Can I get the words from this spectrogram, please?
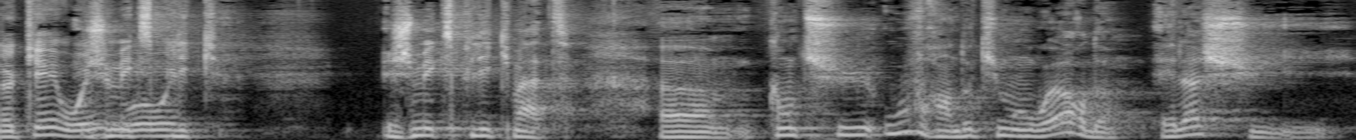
Ok, oui. Je m'explique. Je m'explique, Matt. Euh, quand tu ouvres un document Word, et là, je suis,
